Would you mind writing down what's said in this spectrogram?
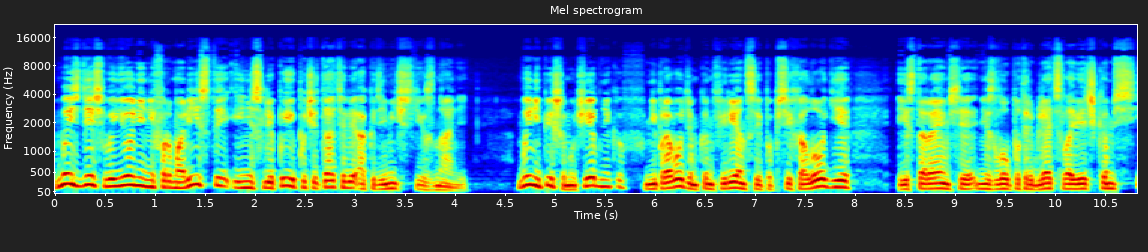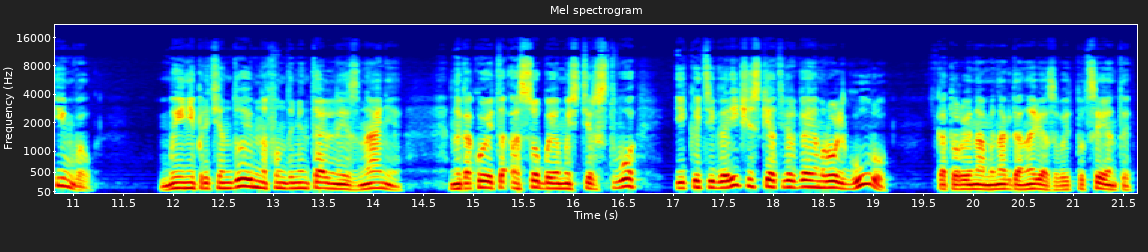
Мы здесь в Ионе не формалисты и не слепые почитатели академических знаний. Мы не пишем учебников, не проводим конференции по психологии и стараемся не злоупотреблять словечком «символ». Мы не претендуем на фундаментальные знания, на какое-то особое мастерство и категорически отвергаем роль гуру, которую нам иногда навязывают пациенты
